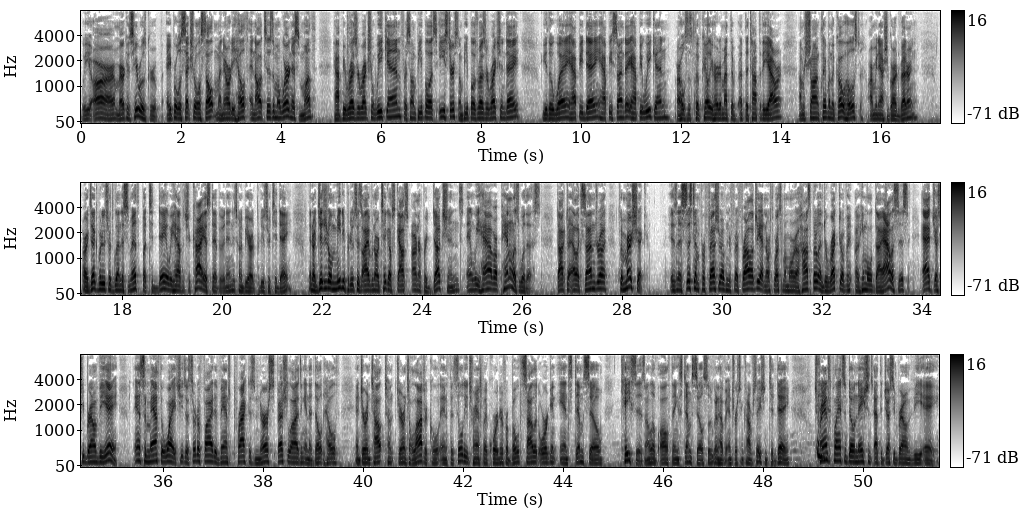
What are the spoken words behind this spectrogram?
We are America's Heroes Group. April is Sexual Assault, Minority Health, and Autism Awareness Month. Happy Resurrection Weekend. For some people, it's Easter. Some people, it's Resurrection Day. Either way, happy day, happy Sunday, happy weekend. Our host is Cliff Kelly. You heard him at the, at the top of the hour. I'm Sean Claiborne, the co host, Army National Guard veteran. Our executive producer is Glenda Smith, but today we have Shakaya stepping in. He's going to be our producer today. And our digital media producer is Ivan Ortega of Scouts Honor Productions. And we have our panelists with us. Dr. Aleksandra Gmurczyk is an assistant professor of nephrology at Northwest Memorial Hospital and director of, of hemodialysis at Jesse Brown VA. And Samantha White, she's a certified advanced practice nurse specializing in adult health and gerontological and facility transplant coordinator for both solid organ and stem cell cases. I love all things stem cells, so we're going to have an interesting conversation today. Transplants and donations at the Jesse Brown VA.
